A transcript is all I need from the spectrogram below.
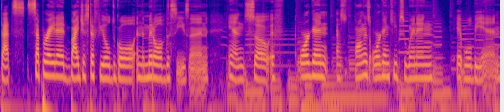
that's separated by just a field goal in the middle of the season. And so if Oregon, as long as Oregon keeps winning, it will be in.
